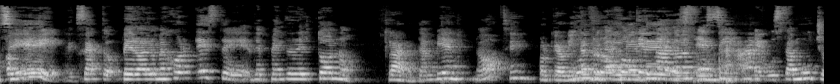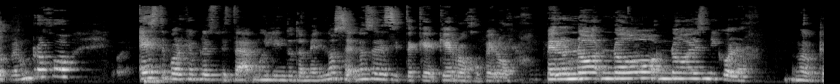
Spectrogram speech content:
Sí, exacto, pero a lo mejor este depende del tono Claro. también, ¿no? Sí, porque ahorita un rojo quemado es sí, me gusta mucho, pero un rojo, este por ejemplo es- está muy lindo también, no sé, no sé decirte qué, qué rojo, pero, pero no, no, no es mi color. Ok.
